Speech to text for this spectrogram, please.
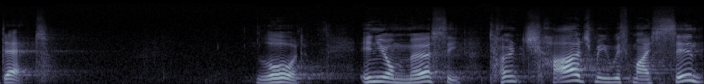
debt. Lord, in your mercy, don't charge me with my sin.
